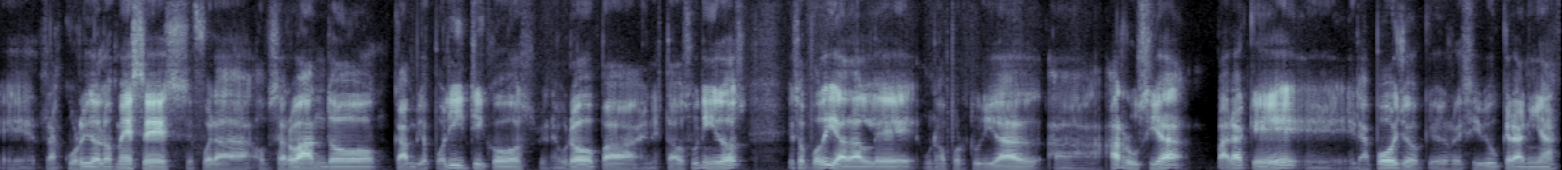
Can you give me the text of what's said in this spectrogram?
eh, transcurridos los meses se fuera observando cambios políticos en Europa, en Estados Unidos, eso podía darle una oportunidad a, Rusia para que el apoyo que recibe Ucrania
